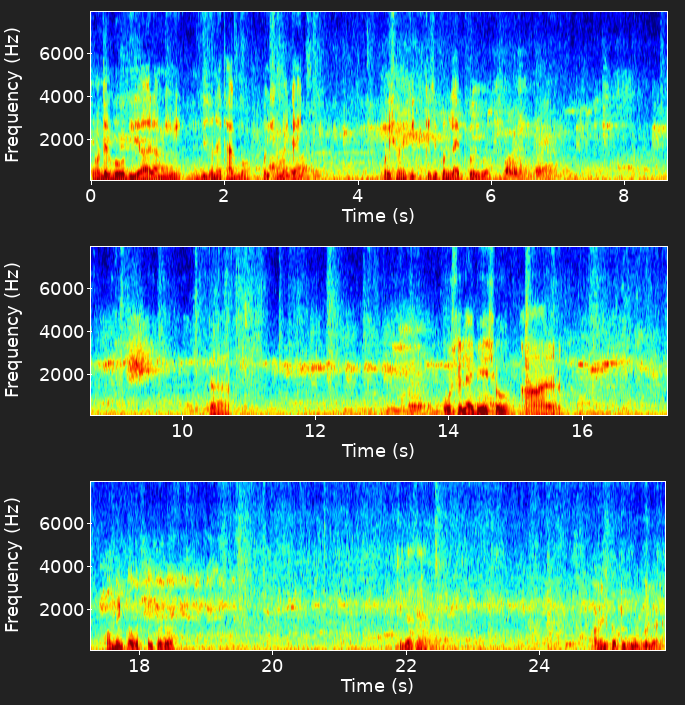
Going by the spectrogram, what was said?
তোমাদের বৌদি আর আমি দুজনে থাকব ওই সময়টাই। ওই সময় কিছুক্ষণ লাইভ করব। তা অবশ্যই লাইভে এসো আর কমেন্ট অবশ্যই করো। ঠিক আছে। কমেন্ট করতে কিন্তু ভুলো না।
